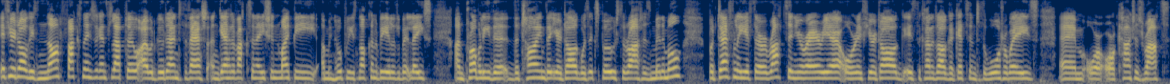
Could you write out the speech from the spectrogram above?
If your dog is not vaccinated against lepto, I would go down to the vet and get a vaccination. Might be, I mean, hopefully, it's not going to be a little bit late. And probably the, the time that your dog was exposed to the rat is minimal. But definitely, if there are rats in your area or if your dog is the kind of dog that gets into the waterways um, or, or catches rats,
